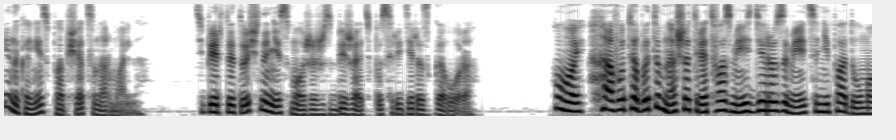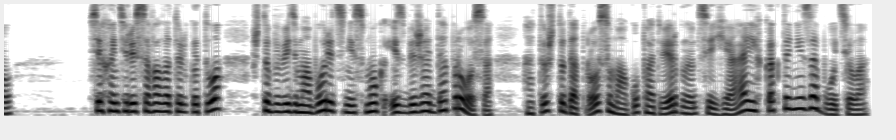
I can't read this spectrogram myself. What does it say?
и, наконец, пообщаться нормально. Теперь ты точно не сможешь сбежать посреди разговора. Ой, а вот об этом наш отряд возмездия, разумеется, не подумал. Всех интересовало только то, чтобы ведьмоборец не смог избежать допроса, а то, что допросу могу подвергнуться я, их как-то не заботило.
